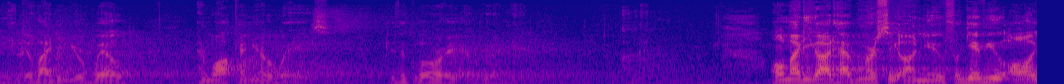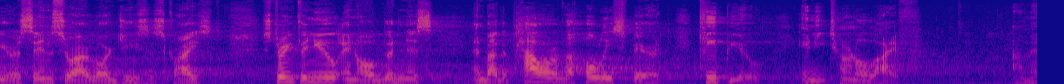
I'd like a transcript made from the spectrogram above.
May delight in your will and walk in your ways to the glory of your name. Amen. Almighty God, have mercy on you, forgive you all your sins through our Lord Jesus Christ, strengthen you in all goodness, and by the power of the Holy Spirit, keep you in eternal life. Amen.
